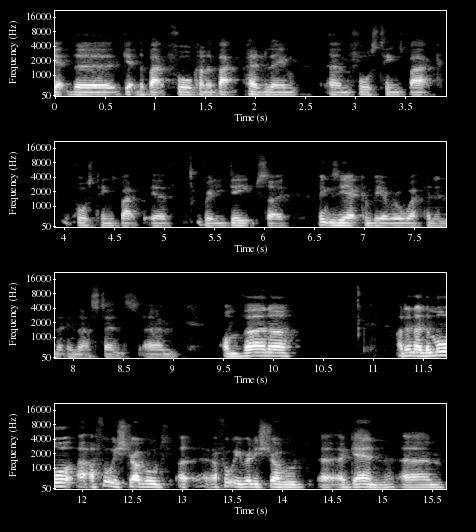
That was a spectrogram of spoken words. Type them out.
get the get the back four kind of backpedaling, um, force teams back, force teams back uh, really deep. So I think Ziyech can be a real weapon in that in that sense. Um, on Werner, I don't know. The more I thought we struggled, uh, I thought we really struggled uh, again. Um,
